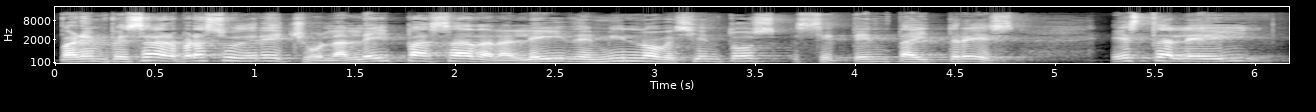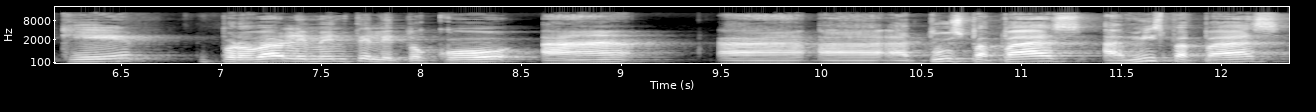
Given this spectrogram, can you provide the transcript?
Para empezar, brazo derecho, la ley pasada, la ley de 1973. Esta ley que probablemente le tocó a, a, tus papás, a mis papás.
